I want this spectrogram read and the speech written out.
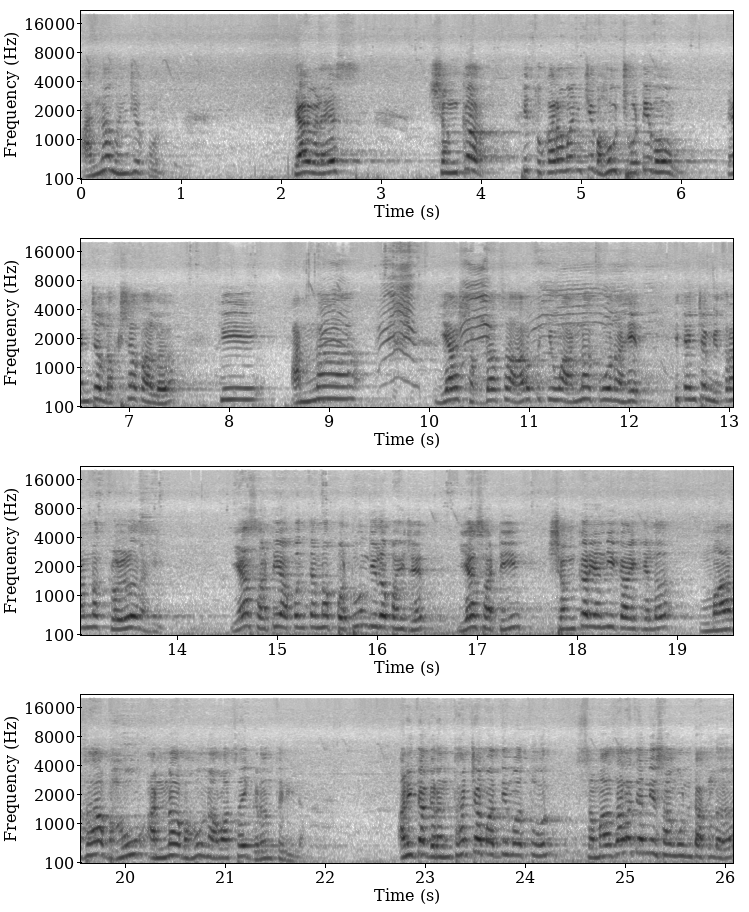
अण्णा म्हणजे कोण? त्यावेळेस शंकर ही तुकारामांचे भाऊ छोटे भाऊ त्यांच्या लक्षात आलं की अण्णा या शब्दाचा अर्थ किंवा अण्णा कोण आहेत हे त्यांच्या मित्रांना कळलं नाही. यासाठी आपण त्यांना पटवून दिलं पाहिजेत यासाठी शंकर यांनी काय केलं? माझा भाऊ अण्णा भाऊ नावाचा एक ग्रंथ लिहिला. आणि त्या ग्रंथाच्या माध्यमातून समाजाला त्यांनी सांगून टाकलं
